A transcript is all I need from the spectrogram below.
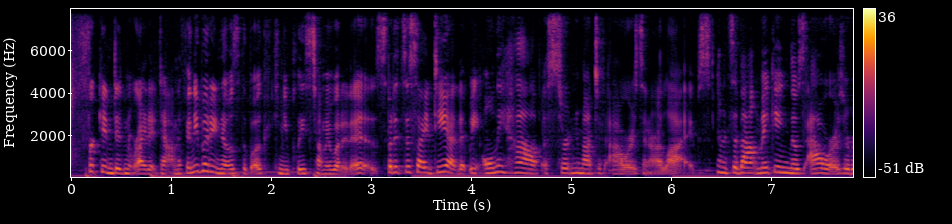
freaking didn't write it down. If anybody knows the book, can you please tell me what it is? But it's this idea that we only have a certain amount of hours in our lives. And it's about making those hours, or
